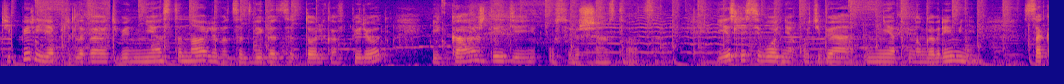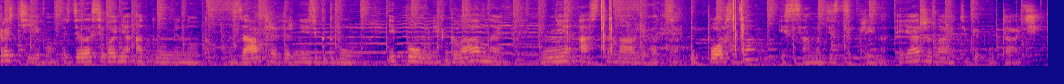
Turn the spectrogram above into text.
Теперь я предлагаю тебе не останавливаться, двигаться только вперед и каждый день усовершенствоваться. Если сегодня у тебя нет много времени, сократи его, сделай сегодня одну минуту, завтра вернись к двум. И помни, главное не останавливаться, упорство и самодисциплина. Я желаю тебе удачи.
